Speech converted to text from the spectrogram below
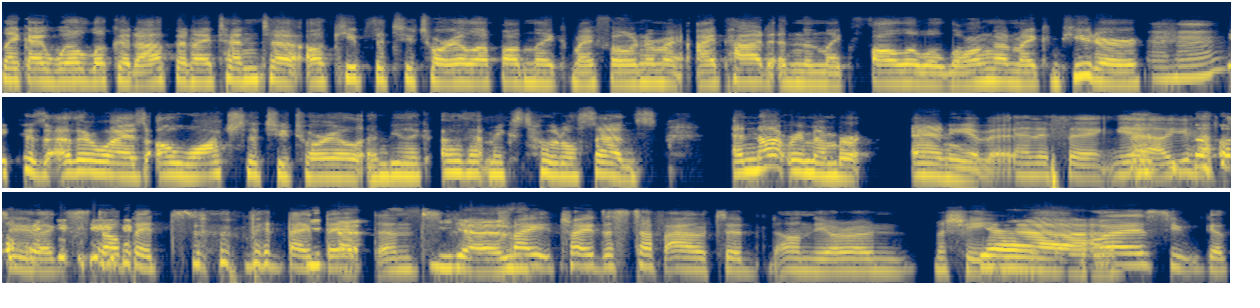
like I will look it up, and I tend to I'll keep the tutorial up on like my phone or my iPad, and then like follow along on my computer. Mm-hmm. because otherwise I'll watch the tutorial and be like, oh, that makes total sense, and not remember any of it. Anything, yeah. You have to like stop it bit by bit and yes. try try the stuff out and, on your own machine. Yeah. Otherwise, you get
